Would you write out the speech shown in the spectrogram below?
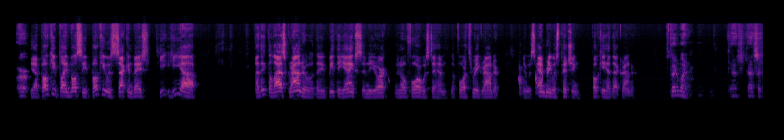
or yeah, Pokey played mostly. Pokey was second base. He he uh I think the last grounder they beat the Yanks in New York in 04 was to him, the 4-3 grounder. It was Embree was pitching. Pokey had that grounder. Good one. That's that's it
